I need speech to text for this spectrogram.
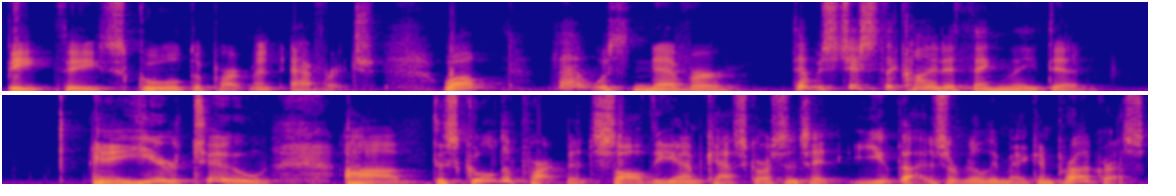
beat the school department average. Well, that was never that was just the kind of thing they did. In year two, uh, the school department saw the MCAS scores and said, "You guys are really making progress."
